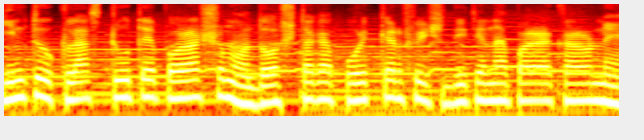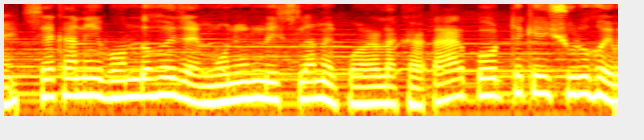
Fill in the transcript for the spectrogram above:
কিন্তু ক্লাস টু তে পড়ার সময় দশ টাকা পরীক্ষার ফিস দিতে না পারার কারণে সেখানেই বন্ধ হয়ে যায় মনিরুল ইসলামের পড়ালেখা। তারপর থেকেই শুরু হয়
